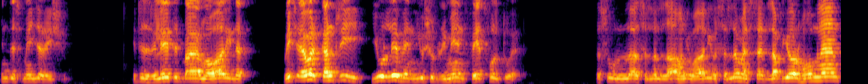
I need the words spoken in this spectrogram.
in this major issue. It is related by our Mawali that whichever country you live in, you should remain faithful to it. Rasulullah sallallahu wasallam has said, "Love your homeland.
